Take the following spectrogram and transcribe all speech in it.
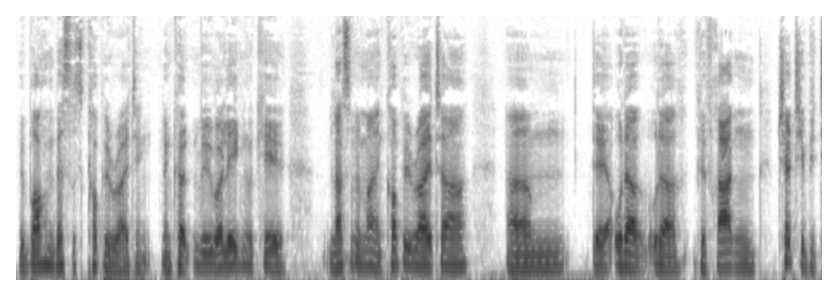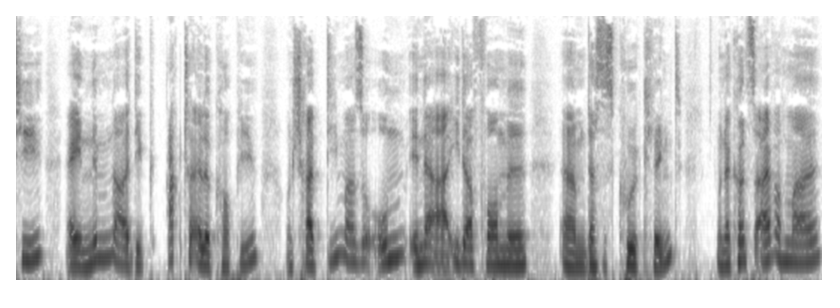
wir brauchen besseres Copywriting. Dann könnten wir überlegen, okay, lassen wir mal einen Copywriter ähm, der oder oder wir fragen ChatGPT, ey, nimm da die aktuelle Copy und schreib die mal so um in der AIDA-Formel, ähm, dass es cool klingt. Und dann könntest du einfach mal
